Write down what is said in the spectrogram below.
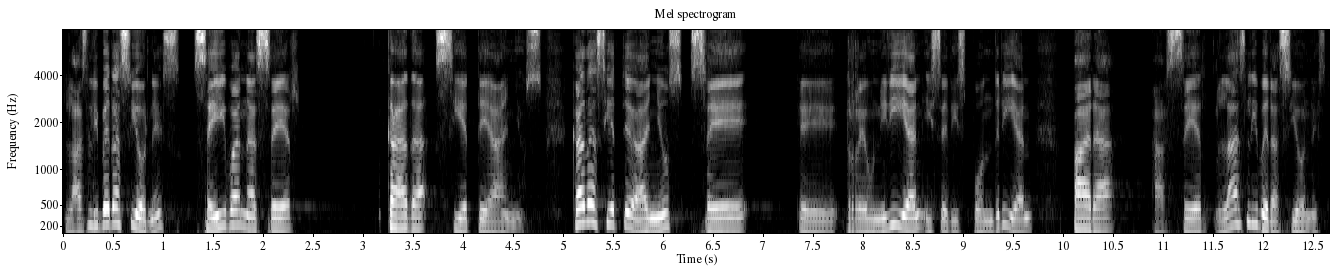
las liberaciones se iban a hacer cada siete años. Cada siete años se eh, reunirían y se dispondrían para hacer las liberaciones.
